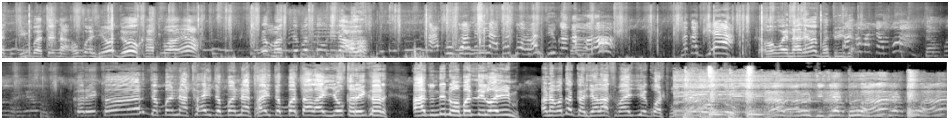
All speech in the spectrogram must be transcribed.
આ જીવ બચે નાહવું પડશે હો. જો ખાટલો આવ્યા એ મસ્ત મસ્ત ઉડીને આવો. આપું આપણે થયું કાકા જ્યાં ના રે ભત્રીજા. ખરેખર જબ્બર ના થાય જબ્બર ના થાય જબ્બર તાલ આવી ગયો ખરેખર. આ દુંદી નોબત લીલો એમ. અને હવે તો કરજાલ આવી જઈએ ગોઠવું હા મારું જીજે ટુ હા.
